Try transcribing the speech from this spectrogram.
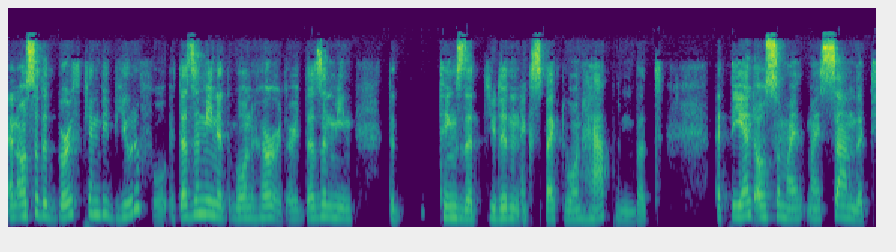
And also that birth can be beautiful. It doesn't mean it won't hurt or it doesn't mean that things that you didn't expect won't happen. But at the end also my my son that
